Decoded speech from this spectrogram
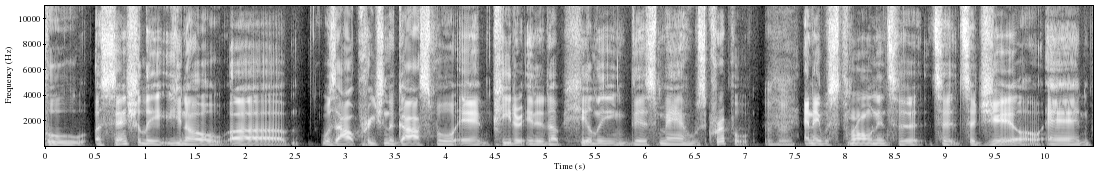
who essentially, you know, uh, was out preaching the gospel, and Peter ended up healing this man who was crippled, and they was thrown into to, to jail. And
